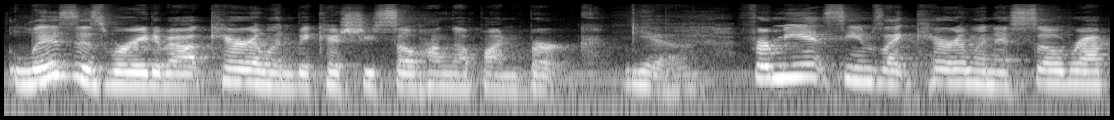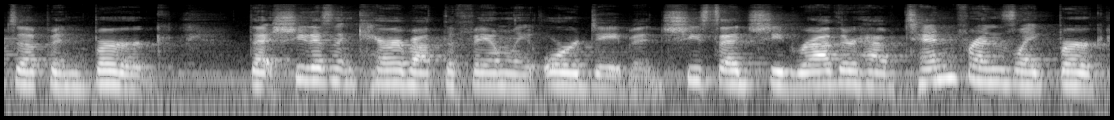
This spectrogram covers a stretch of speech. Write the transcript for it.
Liz is worried about Carolyn because she's so hung up on Burke. Yeah. For me, it seems like Carolyn is so wrapped up in Burke that she doesn't care about the family or David. She said she'd rather have 10 friends like Burke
